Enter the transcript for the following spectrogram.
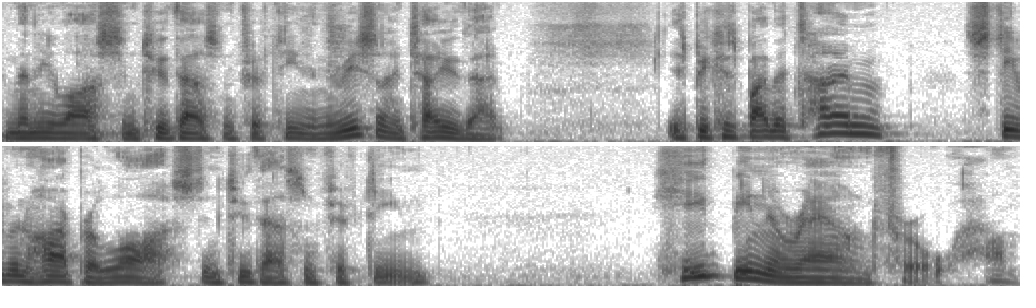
And then he lost in 2015. And the reason I tell you that is because by the time Stephen Harper lost in 2015, he'd been around for a while.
